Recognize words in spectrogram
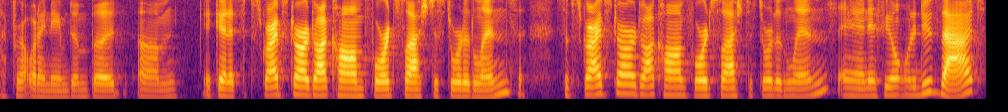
I forgot what I named them, but um, Again, it's subscribestar.com forward slash distorted lens. Subscribestar.com forward slash distorted lens. And if you don't want to do that,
